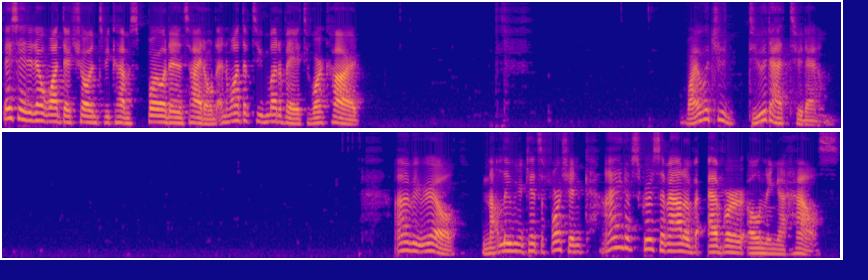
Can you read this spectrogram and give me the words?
They say they don't want their children to become spoiled and entitled and want them to be motivated to work hard. Why would you do that to them? I'm gonna be real not leaving your kids a fortune kind of screws them out of ever owning a house.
